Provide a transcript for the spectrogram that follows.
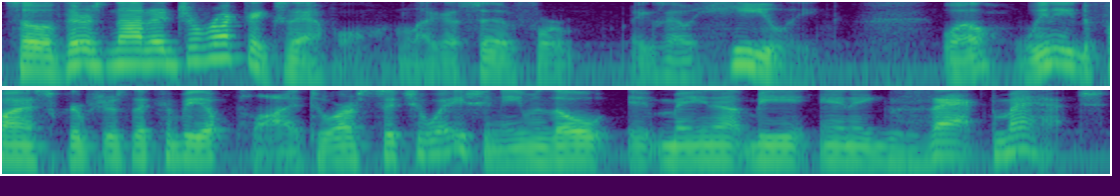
So, if there's not a direct example, like I said, for example, healing, well, we need to find scriptures that can be applied to our situation, even though it may not be an exact match.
